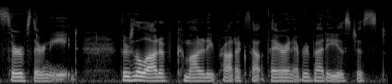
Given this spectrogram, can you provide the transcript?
serves their need. There's a lot of commodity products out there, and everybody is just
